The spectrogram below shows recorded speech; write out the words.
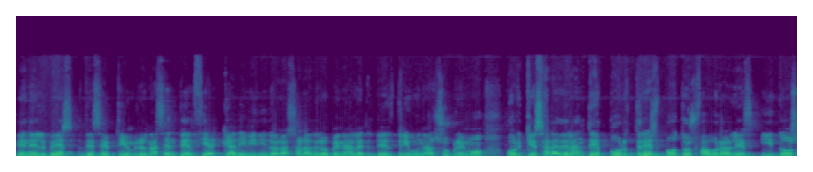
en el mes de septiembre. Una sentencia que ha dividido a la Sala de lo Penal del Tribunal Supremo porque sale adelante por tres votos favorables y dos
